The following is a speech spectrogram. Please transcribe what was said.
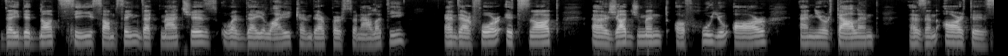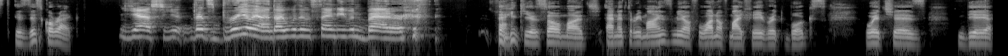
they did not see something that matches what they like and their personality. And therefore, it's not a judgment of who you are and your talent as an artist. Is this correct? Yes, that's brilliant. I wouldn't think even better. Thank you so much. And it reminds me of one of my favorite books, which is The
